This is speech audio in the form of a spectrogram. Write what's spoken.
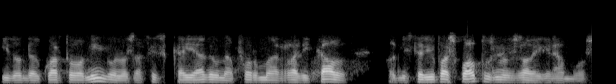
y donde el cuarto domingo nos acerca ya de una forma radical al misterio pascual, pues nos alegramos.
